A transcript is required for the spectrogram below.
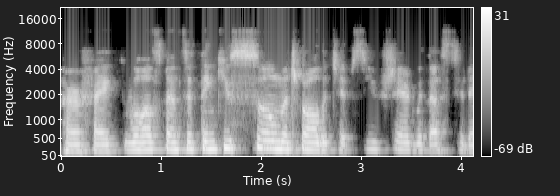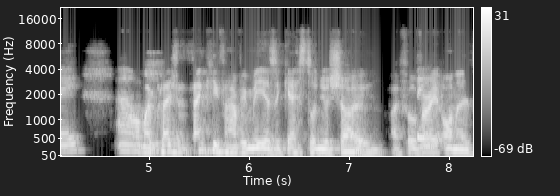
Perfect. Well, Spencer, thank you so much for all the tips you've shared with us today. Um, oh, my pleasure. Thank you for having me as a guest on your show. I feel very honored.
